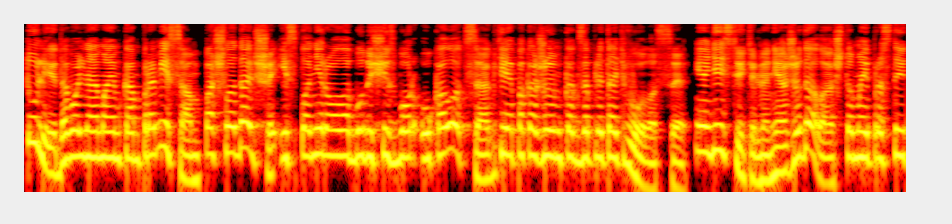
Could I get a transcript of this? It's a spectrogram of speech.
Тули, довольная моим компромиссом, пошла дальше и спланировала будущий сбор у колодца, где я покажу им, как заплетать волосы. Я действительно не ожидала, что мои простые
